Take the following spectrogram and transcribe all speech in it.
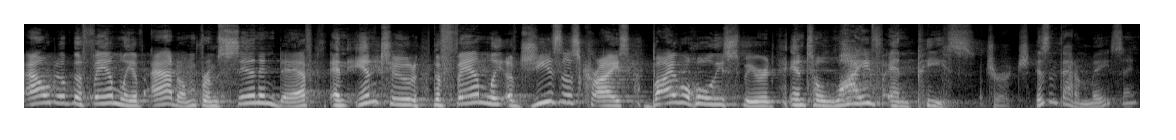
out of the family of Adam from sin and death and into the family of Jesus Christ by the Holy Spirit into life and peace, church. Isn't that amazing?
